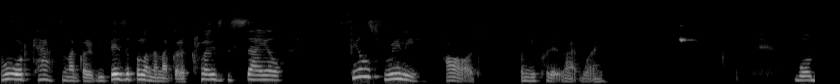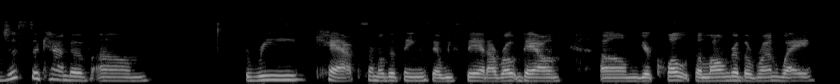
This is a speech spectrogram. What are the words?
broadcast and i've got to be visible and then i've got to close the sale. Feels really hard when you put it that way. Well just to kind of um, recap some of the things that we said. I wrote down um, your quote the longer the runway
